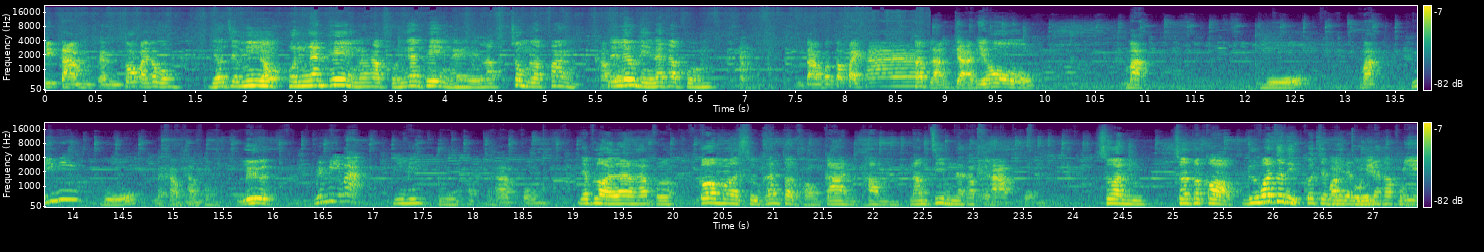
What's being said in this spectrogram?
ติดตามกันต่อไปครับผม เดี๋ยวจะมีเดี๋ยวผลงานเพลงนะครับ ผลงานเพลงให้รับชมรับฟังครับผม เร็วๆนี้นะครับผม ติดตามกันต่อไปครับ ครับ หลังจากที่เราหมัก หมูหมักมินิหมูนะครับครับผมลือมิมิมากนี่มีหูครับผมครับผมเรียบร้อยแล้วนะครับผมก็มาสู่ขั้นตอนของการทำน้ำจิ้มนะครับผมครับผมส่วนส่วนประกอบหรือวัตถุดิบก็จะวัมีตดังถุนี้ดิบนะครับผมมี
